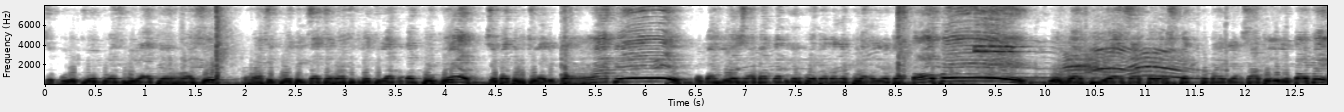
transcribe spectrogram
sepuluh dua belas boleh ada Rasid Rasid voting saja Rasid sudah dilakukan Bogel coba tujuh kali ke Radil Umar Yula selamatkan dengan buat katanya bola kali ada Topik luar biasa power spek pemain yang satu ini Topik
